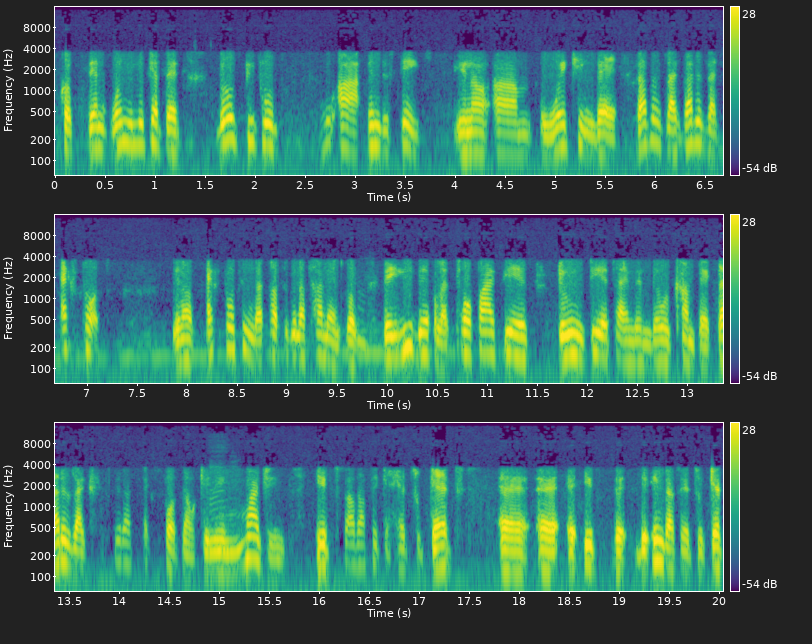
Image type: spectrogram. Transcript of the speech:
Because then, when you look at that, those people who are in the states, you know, um, working there, that is like that is like export. You know, exporting that particular talent. But mm-hmm. they live there for like four or five years doing theater, and then they will come back. That is like serious export. Now, can you mm. imagine if South Africa had to get uh, uh, if the, the industry to get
